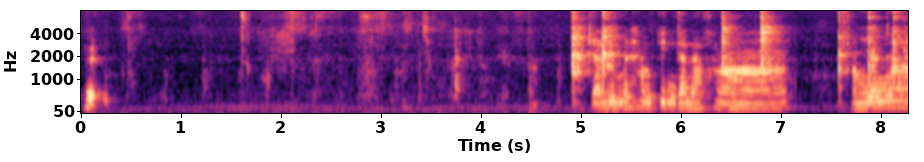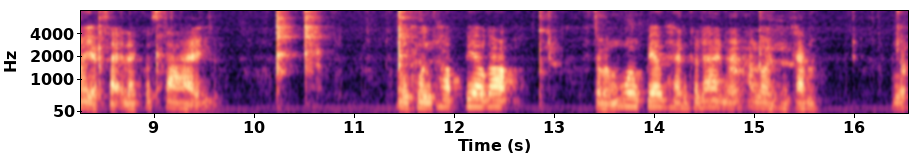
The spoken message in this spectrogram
เผ็ดอย่าลืมไปทำกินกันนะคะทำง่ายๆ อยากใส่อะไรก็ใส่โมางคนชอบเปรี้ยวก็ใส่มะม่วงเปรี้ยวแทนก็ได้นะ อร่อยเหมือนกัน เนี่ย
